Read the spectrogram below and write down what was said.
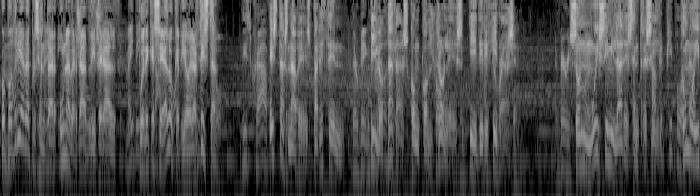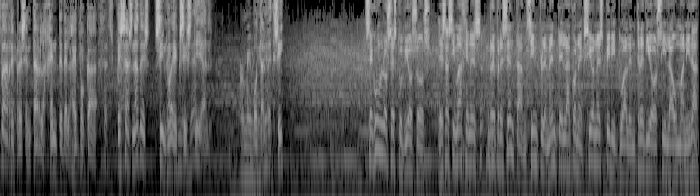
o podría representar una verdad literal. Puede que sea lo que vio el artista. Estas naves parecen pilotadas con controles y dirigidas. Son muy similares entre sí. ¿Cómo iba a representar la gente de la época esas naves si no existían? O tal vez sí. Según los estudiosos, esas imágenes representan simplemente la conexión espiritual entre Dios y la humanidad.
